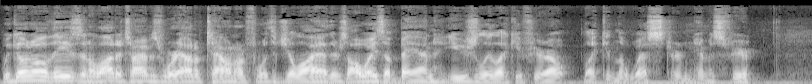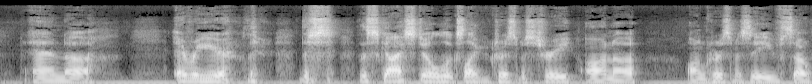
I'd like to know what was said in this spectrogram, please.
we go to all these, and a lot of times we're out of town on Fourth of July, and there's always a ban. Usually, like if you're out like in the Western Hemisphere, and uh, every year this the sky still looks like a Christmas tree on uh, on Christmas Eve. So,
